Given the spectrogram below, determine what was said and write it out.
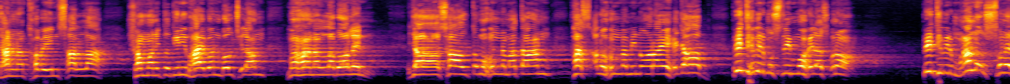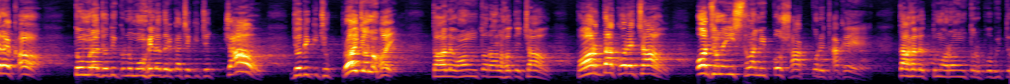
জান্নাত হবে ইনশাল্লাহ সম্মানিত দিনী ভাই বোন বলছিলাম, মহান আল্লাহ বলেন যা সাল তো মোহন মাতান ফাস হেজাব। পৃথিবীর মুসলিম মহিলা শোনো, পৃথিবীর মানুষ শুনে রেখো, তোমরা যদি কোনো মহিলাদের কাছে কিছু চাও, যদি কিছু প্রয়োজন হয়, তাহলে অন্তরাল হতে চাও, পর্দা করে চাও ও ইসলামী পোশাক পরে থাকে, তাহলে তোমার অন্তর পবিত্র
